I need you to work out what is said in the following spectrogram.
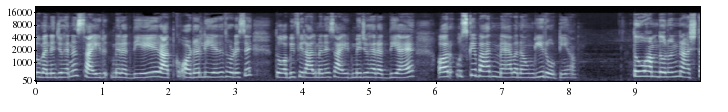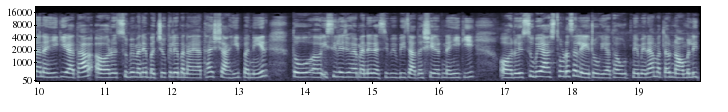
तो मैंने जो है ना साइड में रख दिए। ये रात को ऑर्डर लिए थे थोड़े से तो अभी फ़िलहाल मैंने साइड में जो है रख दिया है। और उसके बाद मैं बनाऊँगी रोटियाँ। तो हम दोनों ने नाश्ता नहीं किया था और सुबह मैंने बच्चों के लिए बनाया था शाही पनीर। तो इसीलिए जो है मैंने रेसिपी भी ज़्यादा शेयर नहीं की और सुबह आज थोड़ा सा लेट हो गया था उठने में ना मतलब नॉर्मली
